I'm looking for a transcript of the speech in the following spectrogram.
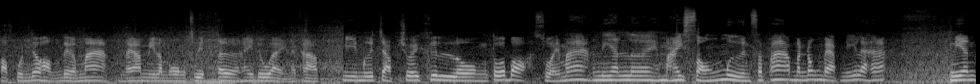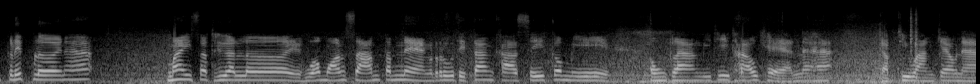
ขอบคุณเจ้าของเดิมมากนะครับ มีลำโพงทวิตเตอร์ให้ด้วยนะครับ มีมือจับช่วยขึ้นลง ตัวเบาะสวยมากเนียนเลย ไม่สองหมื่นสภาพมันต้องแบบนี้แหละฮะ เนียนกริปเลยนะฮะ ไม่สะเทือนเลย หัวหมอน 3 ตำแหน่งรูติดตั้งคาซีทก็มีตรงกลางมีที่เท้าแขนนะฮะ กับที่วางแก้วน้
